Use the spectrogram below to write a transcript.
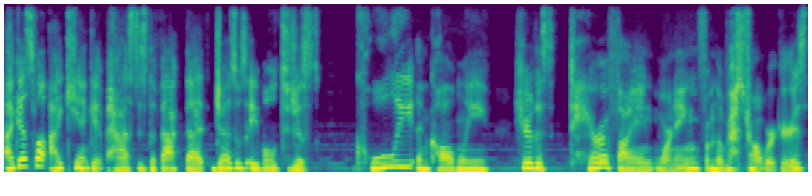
I guess what I can't get past is the fact that Jez was able to just coolly and calmly hear this terrifying warning from the restaurant workers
